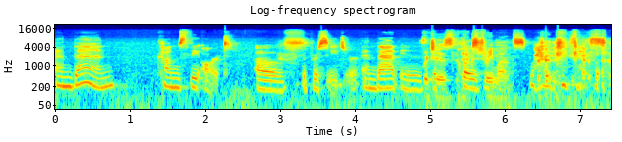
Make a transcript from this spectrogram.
and then comes the art of the procedure, and that is Which is the next three months. Right, yes.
